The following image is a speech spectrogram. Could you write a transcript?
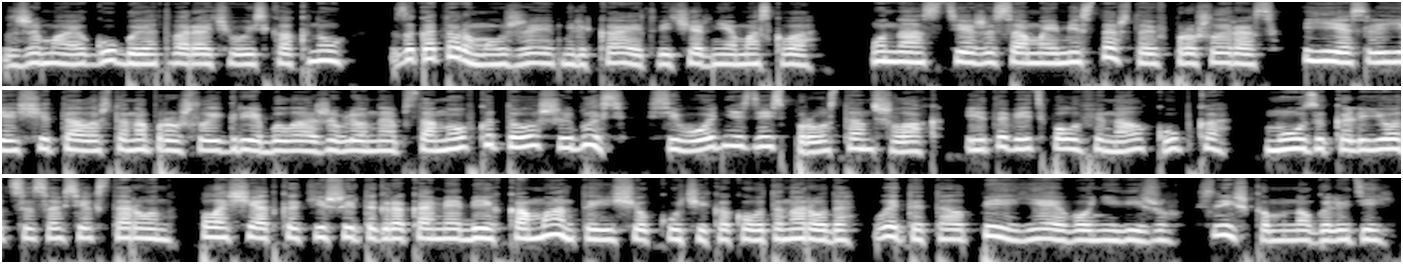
Сжимаю губы и отворачиваюсь к окну, за которым уже мелькает вечерняя Москва. У нас те же самые места, что и в прошлый раз. Если я считала, что на прошлой игре была оживленная обстановка, то ошиблась. Сегодня здесь просто аншлаг. Это ведь полуфинал Кубка. Музыка льется со всех сторон. Площадка кишит игроками обеих команд и еще кучей какого-то народа. В этой толпе я его не вижу. Слишком много людей.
